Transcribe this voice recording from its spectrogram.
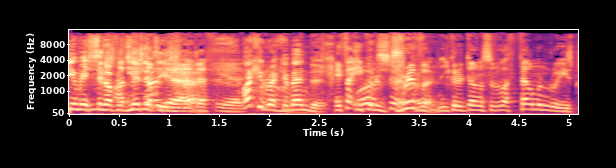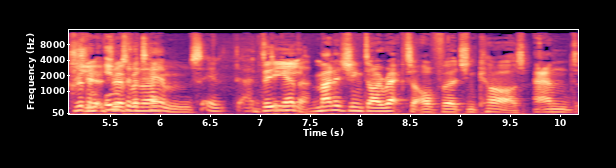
you missed an opportunity. Yeah, there. yeah. I can recommend it. In fact, you Well, could have that's it. driven. You could have done a sort of like Thelma Ruiz, driven Dri- into the driven a- Thames in, uh, The together. managing director of Virgin Cars and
